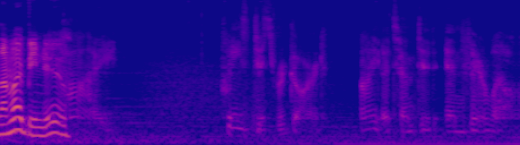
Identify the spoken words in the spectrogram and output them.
Well, that might be new. Hi. Please disregard. I attempted and farewell.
